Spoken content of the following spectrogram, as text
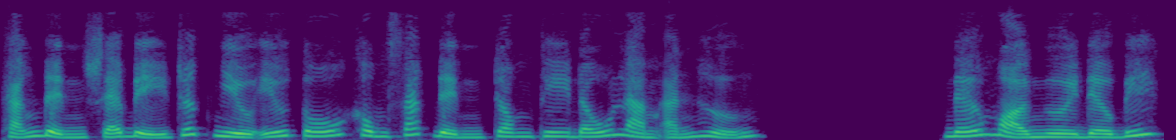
khẳng định sẽ bị rất nhiều yếu tố không xác định trong thi đấu làm ảnh hưởng. Nếu mọi người đều biết,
